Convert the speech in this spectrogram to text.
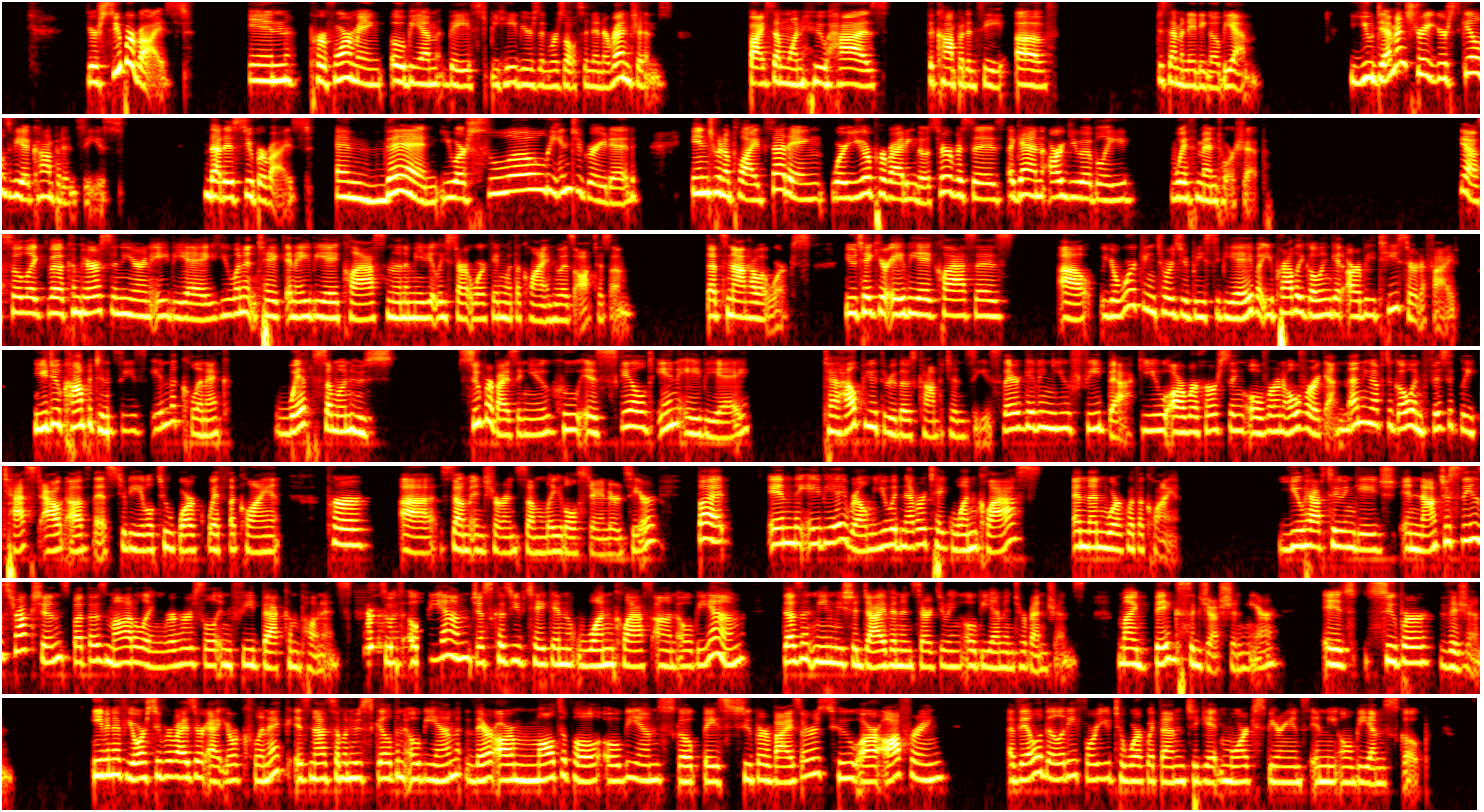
you're supervised in performing OBM based behaviors and results and interventions by someone who has the competency of disseminating OBM. You demonstrate your skills via competencies that is supervised. And then you are slowly integrated into an applied setting where you're providing those services, again, arguably with mentorship. Yeah. So, like the comparison here in ABA, you wouldn't take an ABA class and then immediately start working with a client who has autism. That's not how it works. You take your ABA classes, uh, you're working towards your BCBA, but you probably go and get RBT certified. You do competencies in the clinic with someone who's supervising you who is skilled in ABA to help you through those competencies. They're giving you feedback. You are rehearsing over and over again. Then you have to go and physically test out of this to be able to work with the client per uh, some insurance, some legal standards here. But in the ABA realm, you would never take one class and then work with a client. You have to engage in not just the instructions, but those modeling, rehearsal, and feedback components. So, with OBM, just because you've taken one class on OBM doesn't mean we should dive in and start doing OBM interventions. My big suggestion here is supervision. Even if your supervisor at your clinic is not someone who's skilled in OBM, there are multiple OBM scope based supervisors who are offering availability for you to work with them to get more experience in the OBM scope.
